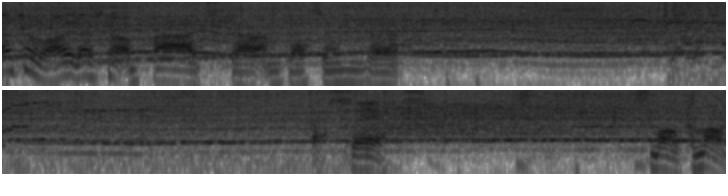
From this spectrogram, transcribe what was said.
That's alright, that's not a bad start, I'm guessing, but... That's it. Come on, come on.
